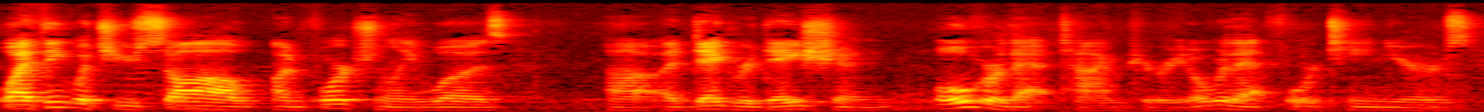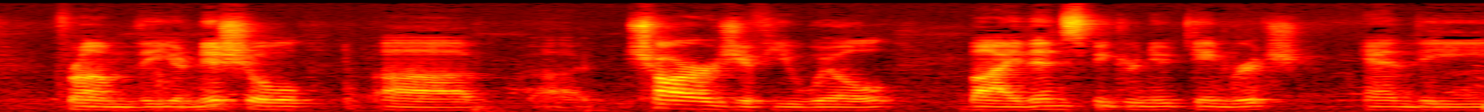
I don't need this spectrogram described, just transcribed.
Well, I think what you saw, unfortunately, was uh, a degradation over that time period, over that 14 years, from the initial uh, uh, charge, if you will, by then Speaker Newt Gingrich and the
